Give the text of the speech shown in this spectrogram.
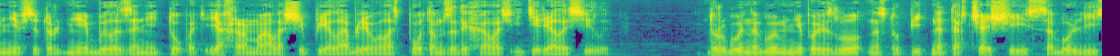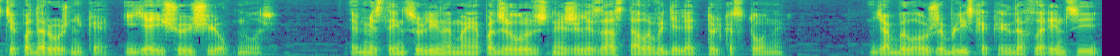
Мне все труднее было за ней топать. Я хромала, шипела, обливалась потом, задыхалась и теряла силы. Другой ногой мне повезло наступить на торчащие из собой листья подорожника, и я еще и шлепнулась. Вместо инсулина моя поджелудочная железа стала выделять только стоны. Я была уже близко, когда Флоренции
